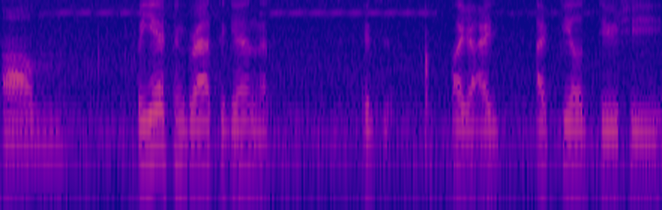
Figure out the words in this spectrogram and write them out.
Um, but yeah, congrats again. That's it's like I I feel douchey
